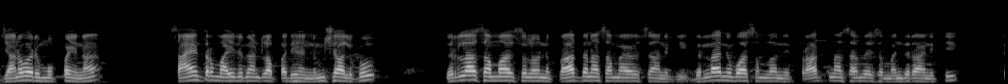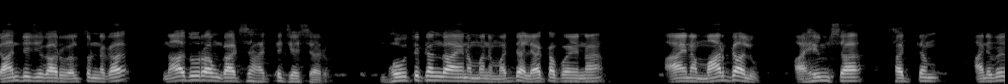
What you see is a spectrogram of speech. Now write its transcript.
జనవరి ముప్పైన సాయంత్రం ఐదు గంటల పదిహేను నిమిషాలకు బిర్లా సమావేశంలోని ప్రార్థనా సమావేశానికి బిర్లా నివాసంలోని ప్రార్థనా సమావేశ మందిరానికి గాంధీజీ గారు వెళ్తుండగా నాదూరాం గాడ్సే హత్య చేశారు. భౌతికంగా ఆయన మన మధ్య లేకపోయినా ఆయన మార్గాలు అహింస సత్యం అనేవి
